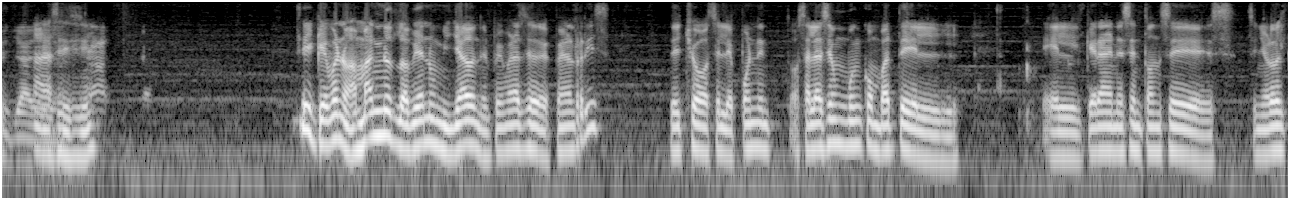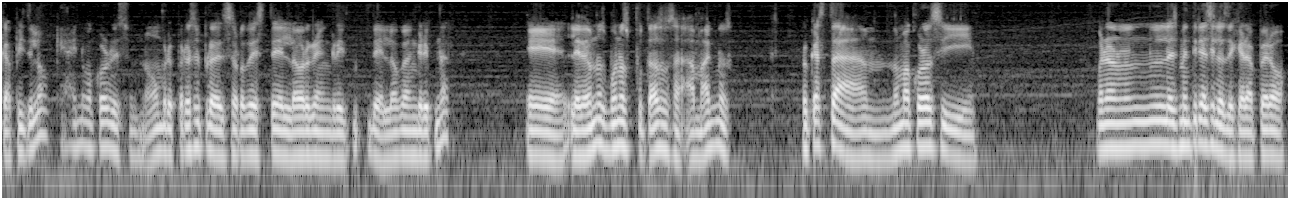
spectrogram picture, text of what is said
ya, ya. Ah, sí, sí. Sí, que bueno, a Magnus lo habían humillado en el primer asedio de Fenris. De hecho, se le pone, o sea, le hace un buen combate el, el que era en ese entonces señor del capítulo, que ay, no me acuerdo de su nombre, pero es el predecesor de este Logan, de Logan Gripner. Eh, le da unos buenos putazos a, Magnus. Creo que hasta, no me acuerdo si... Bueno, no, les mentiría si los dijera, pero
